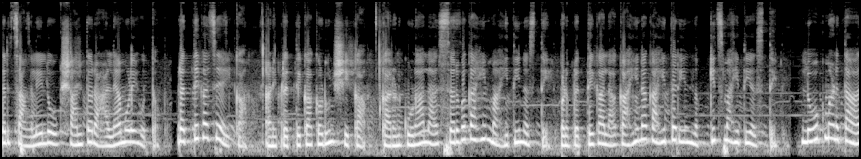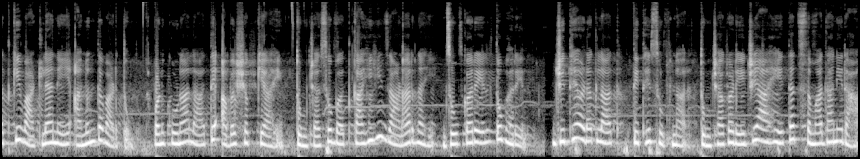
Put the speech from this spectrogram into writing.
तर चांगले लोक शांत राहिल्यामुळे होतं. प्रत्येकाचे ऐका आणि प्रत्येकाकडून शिका कारण कुणाला सर्व काही माहिती नसते पण प्रत्येकाला काही ना काहीतरी नक्कीच माहिती असते. लोक म्हणतात की वाटल्याने आनंद वाढतो पण कुणाला ते आवश्यक आहे. तुमच्यासोबत काहीही जाणार नाही जो करेल तो भरेल. जिथे अडकलात तिथे सुटणार. तुमच्याकडे जे आहे त्यात समाधानी राहा.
